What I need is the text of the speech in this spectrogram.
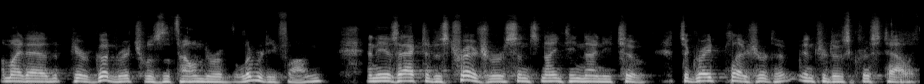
I might add that Pierre Goodrich was the founder of the Liberty Fund, and he has acted as treasurer since 1992. It's a great pleasure to introduce Chris Talley.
